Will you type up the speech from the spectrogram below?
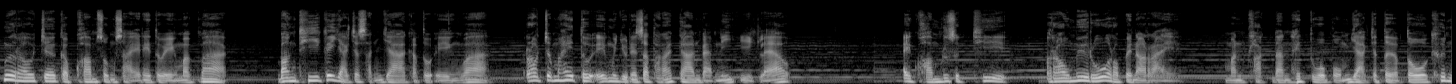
เมื่อเราเจอกับความสงสัยในตัวเองมากๆ บางทีก็อยากจะสัญญากับตัวเองว่า เราจะไม่ให้ตัวเองมาอยู่ในสถานการณ์แบบนี้อีกแล้ว ไอ้ความรู้สึกที่เราไม่รู้เราเป็นอะไร มันผลักดันให้ตัวผมอยากจะเติบโตขึ้น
